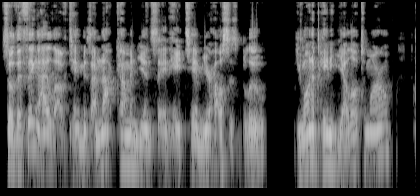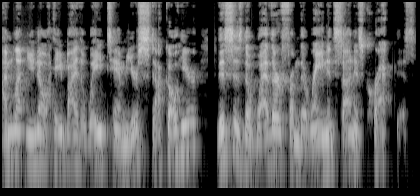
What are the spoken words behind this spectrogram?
So the thing I love, Tim, is I'm not coming to you and saying, hey, Tim, your house is blue. Do you want to paint it yellow tomorrow? I'm letting you know, hey, by the way, Tim, your stucco here, this is the weather from the rain and sun has cracked this.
